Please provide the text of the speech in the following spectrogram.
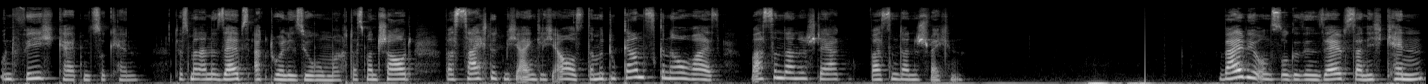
und Fähigkeiten zu kennen dass man eine Selbstaktualisierung macht, dass man schaut, was zeichnet mich eigentlich aus, damit du ganz genau weißt, was sind deine Stärken, was sind deine Schwächen. Weil wir uns so gesehen selbst da nicht kennen,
